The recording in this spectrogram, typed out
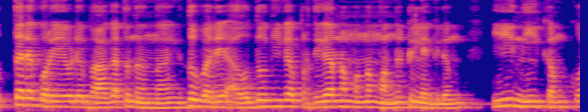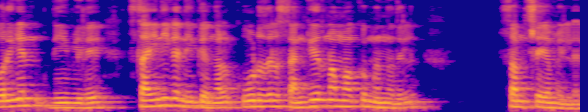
ഉത്തര കൊറിയയുടെ ഭാഗത്തു നിന്ന് ഇതുവരെ ഔദ്യോഗിക പ്രതികരണമൊന്നും വന്നിട്ടില്ലെങ്കിലും ഈ നീക്കം കൊറിയൻ ദ്വീപിലെ സൈനിക നീക്കങ്ങൾ കൂടുതൽ സങ്കീർണമാക്കുമെന്നതിൽ സംശയമില്ല.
